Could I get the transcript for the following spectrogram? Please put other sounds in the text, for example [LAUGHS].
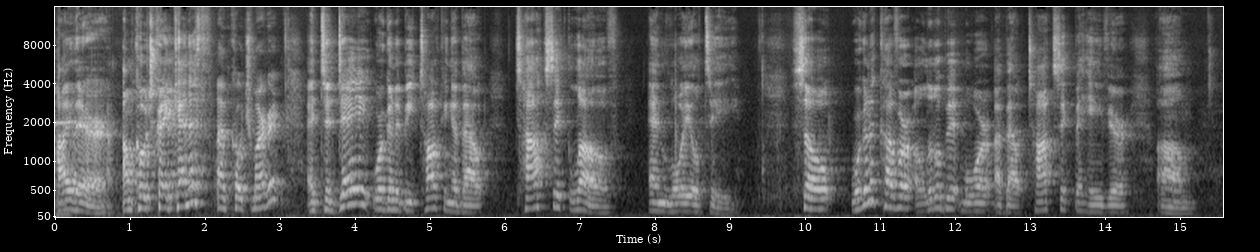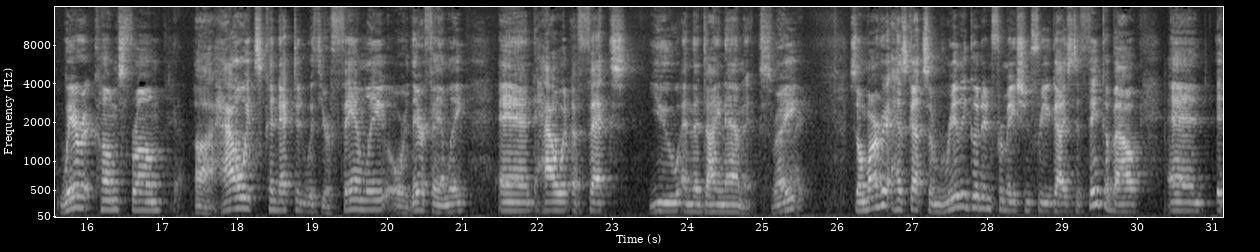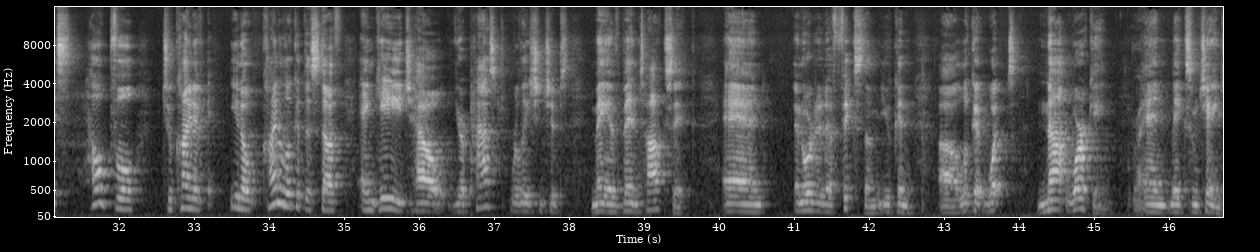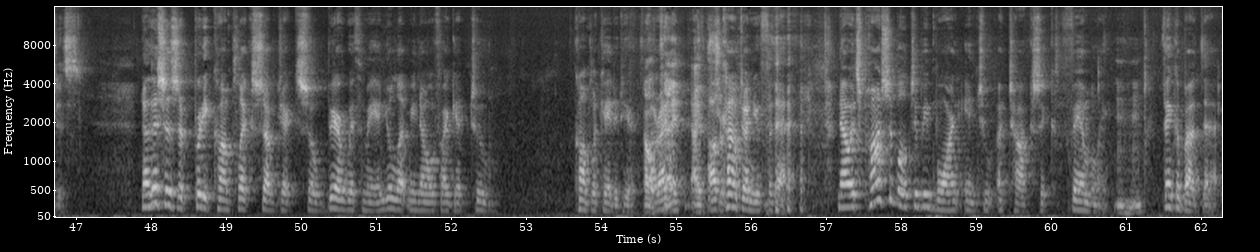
Hi there, I'm Coach Craig Kenneth. I'm Coach Margaret. And today we're going to be talking about toxic love and loyalty. So, we're going to cover a little bit more about toxic behavior, um, where it comes from, uh, how it's connected with your family or their family, and how it affects you and the dynamics, right? Right. So Margaret has got some really good information for you guys to think about, and it's helpful to kind of, you know, kind of look at this stuff and gauge how your past relationships may have been toxic, and in order to fix them, you can uh, look at what's not working Right. and make some changes. Now, this is a pretty complex subject, so bear with me and you'll let me know if I get too complicated here. All right? Okay, I- I'll count on you for that. [LAUGHS] now, it's possible to be born into a toxic family. Mm-hmm. Think about that.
